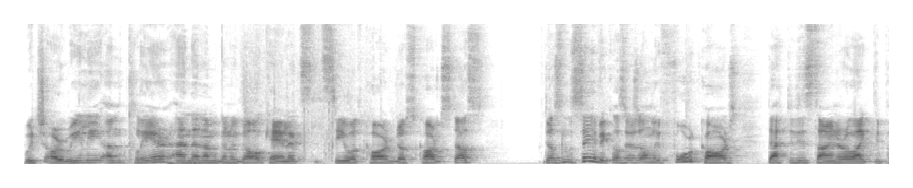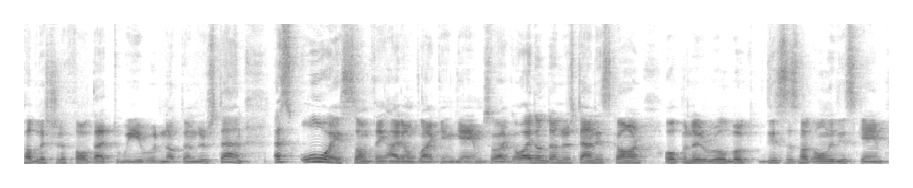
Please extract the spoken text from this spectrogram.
which are really unclear, and then I'm gonna go okay, let's see what card does cards does. Doesn't say because there's only four cards that the designer, like the publisher, thought that we would not understand. That's always something I don't like in games. So like, oh, I don't understand this card. Open the rule book. This is not only this game.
